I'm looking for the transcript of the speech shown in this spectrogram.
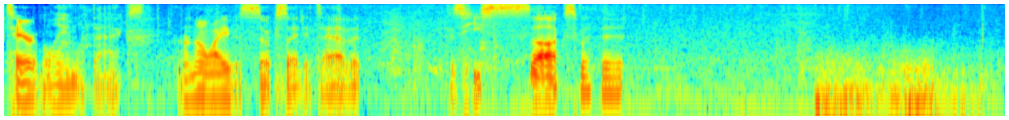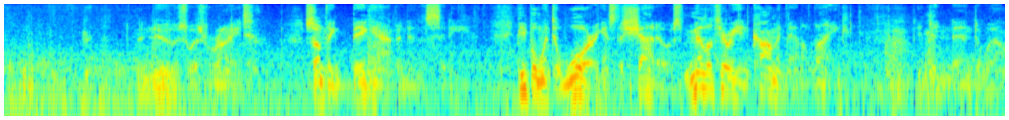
terrible aim with the axe. I don't know why he was so excited to have it. Because he sucks with it. The news was right. Something big happened in the city. People went to war against the Shadows, military and common man alike. It didn't end well.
